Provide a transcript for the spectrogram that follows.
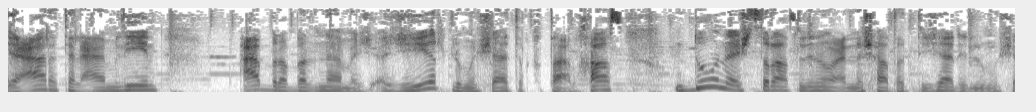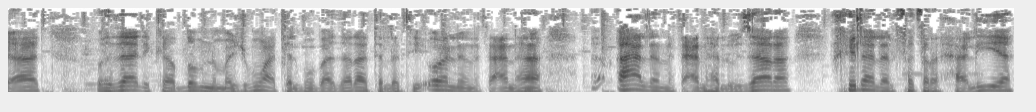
إعارة العاملين عبر برنامج أجير لمنشآت القطاع الخاص دون اشتراط لنوع النشاط التجاري للمنشآت وذلك ضمن مجموعة المبادرات التي أعلنت عنها أعلنت عنها الوزارة خلال الفترة الحالية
